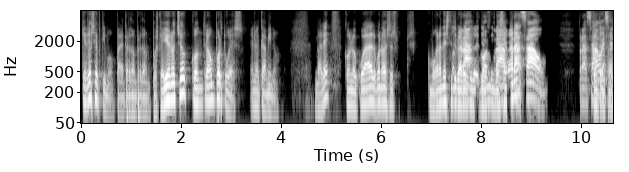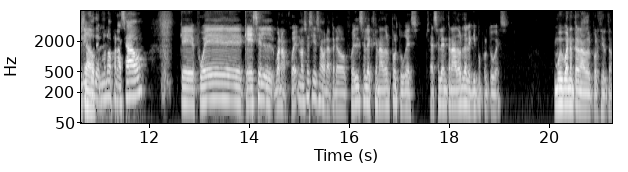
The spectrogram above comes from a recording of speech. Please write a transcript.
Quedó séptimo, vale, perdón, perdón. Pues cayó en 8 contra un portugués en el camino. ¿Vale? Con lo cual, bueno, eso es como grandes titulares del, fin de semana. Frasao es el hijo de Bruno Frasao, que fue, que es el, bueno, fue, no sé si es ahora, pero fue el seleccionador portugués. O sea, es el entrenador del equipo portugués. Muy buen entrenador, por cierto.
